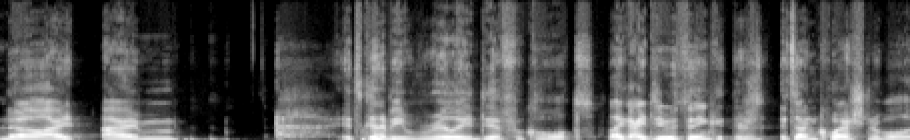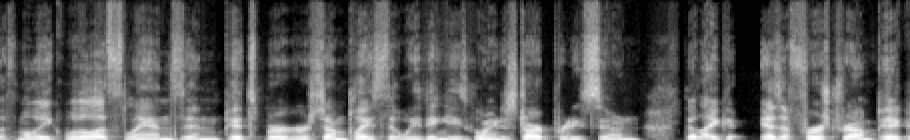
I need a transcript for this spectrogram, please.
no, I, I'm. It's going to be really difficult. Like I do think there's, it's unquestionable if Malik Willis lands in Pittsburgh or someplace that we think he's going to start pretty soon. That like as a first round pick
